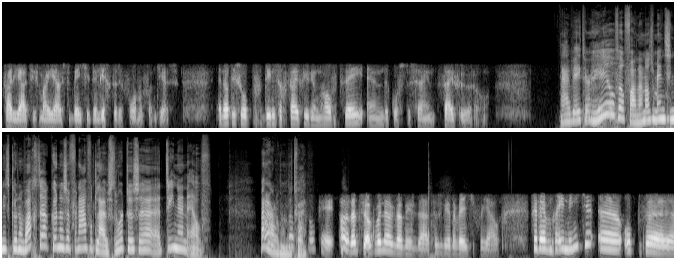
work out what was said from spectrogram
variaties, maar juist een beetje de lichtere vormen van jazz. En dat is op dinsdag 5 juli om half twee en de kosten zijn 5 euro. Hij weet er heel veel van. En als mensen niet kunnen wachten, kunnen ze vanavond luisteren hoor, tussen uh, 10 en 11. Bij Haarlem 105. Oké, okay. oh, dat is ook wel leuk dan inderdaad. Dat is weer een beetje voor jou. Verder hebben we nog één dingetje. Uh, op uh,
